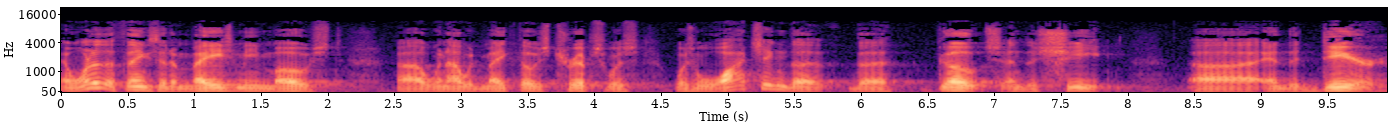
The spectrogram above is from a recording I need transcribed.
and one of the things that amazed me most uh, when I would make those trips was, was watching the, the goats and the sheep uh, and the deer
